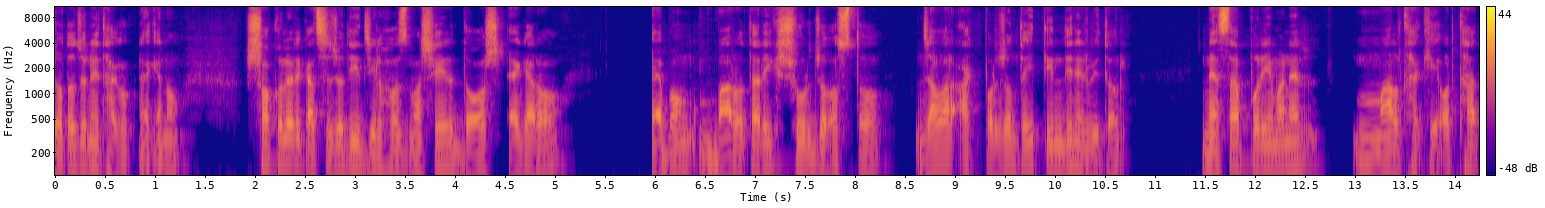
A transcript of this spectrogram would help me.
যতজনই থাকুক না কেন সকলের কাছে যদি জিলহজ মাসের দশ, এগারো এবং বারো তারিখ সূর্য অস্ত যাওয়ার আগ পর্যন্ত এই তিন দিনের ভিতর নেশাব পরিমাণের মাল থাকে, অর্থাৎ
